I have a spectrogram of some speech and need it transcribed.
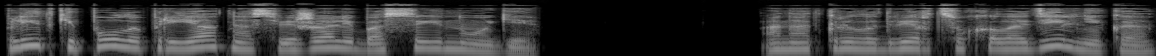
Плитки пола приятно освежали босые ноги. Она открыла дверцу холодильника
